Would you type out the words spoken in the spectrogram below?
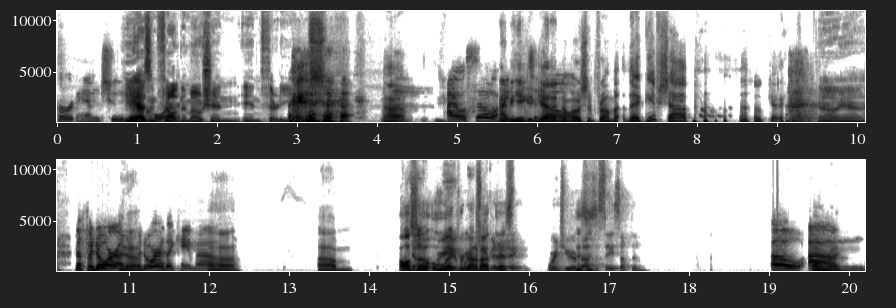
hurt him to he hasn't core. felt an emotion in 30 years. Uh, I also maybe I he could to get an emotion from the gift shop. okay. oh yeah. the fedora, Yeah. the fedora that came out. Uh huh. Um. Also, No, oh, Bria, I forgot about gonna- this. Weren't you This about is- to say something? Oh, um, Oh, right.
